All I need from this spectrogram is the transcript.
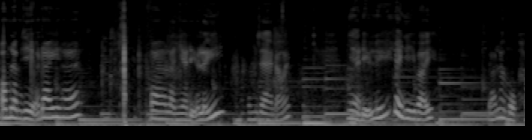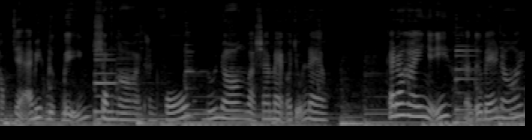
Ông làm gì ở đây thế? Ta là nhà địa lý Ông già nói. Nhà địa lý là gì vậy? Đó là một học giả biết được biển, sông ngòi, thành phố, núi non và sa mạc ở chỗ nào. Cái đó hay nhỉ? Hoàng tử bé nói.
